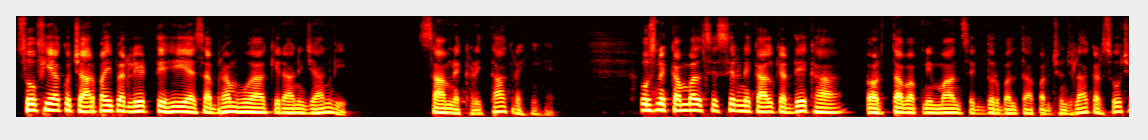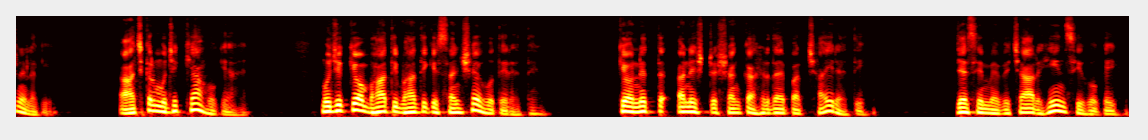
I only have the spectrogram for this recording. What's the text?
सोफिया को चारपाई पर लेटते ही ऐसा भ्रम हुआ कि रानी जानवी सामने खड़ी ताक रही हैं। उसने कंबल से सिर निकालकर देखा और तब अपनी मानसिक दुर्बलता पर झुंझलाकर सोचने लगी, आजकल मुझे क्या हो गया है? मुझे क्यों भांति भांति के संशय होते रहते हैं? क्यों नित्य अनिष्ट शंका हृदय पर छाई रहती है? जैसे मैं विचारहीन सी हो गई हूँ।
